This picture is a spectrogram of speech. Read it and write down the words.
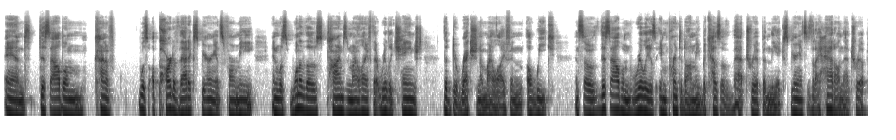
And this album kind of was a part of that experience for me and was one of those times in my life that really changed the direction of my life in a week. And so this album really is imprinted on me because of that trip and the experiences that I had on that trip.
